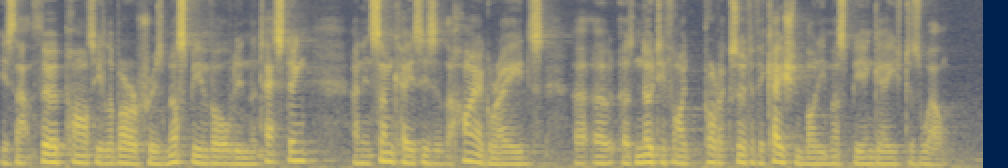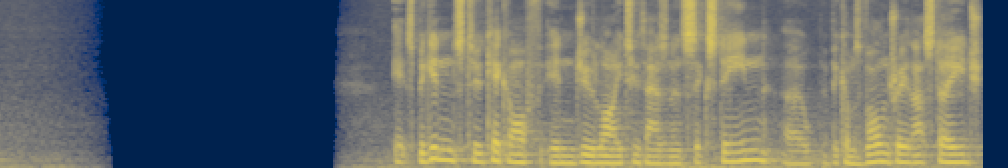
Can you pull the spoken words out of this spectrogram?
is that third party laboratories must be involved in the testing and in some cases at the higher grades a, a notified product certification body must be engaged as well. It begins to kick off in July 2016. Uh, it becomes voluntary at that stage,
